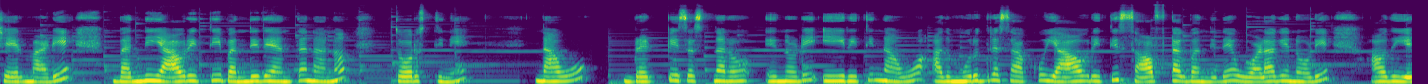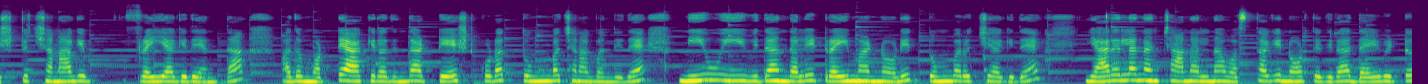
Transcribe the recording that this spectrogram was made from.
ಶೇರ್ ಮಾಡಿ. ಬನ್ನಿ, ಯಾವ ರೀತಿ ಬಂದಿದೆ ಅಂತ ನಾನು ತೋರಿಸ್ತೀನಿ. ನಾವು ಬ್ರೆಡ್ ಪೀಸಸ್ನ ನೋಡಿ ಈ ರೀತಿ ನಾವು ಅದು ಮುರಿದ್ರೆ ಸಾಕು, ಯಾವ ರೀತಿ ಸಾಫ್ಟಾಗಿ ಬಂದಿದೆ ಒಳಗೆ ನೋಡಿ ಅದು ಎಷ್ಟು ಚೆನ್ನಾಗಿ ಫ್ರೈ ಆಗಿದೆ ಅಂತ. ಅದು ಮೊಟ್ಟೆ ಹಾಕಿರೋದ್ರಿಂದ ಟೇಸ್ಟ್ ಕೂಡ ತುಂಬ ಚೆನ್ನಾಗಿ ಬಂದಿದೆ. ನೀವು ಈ ವಿಧಾನದಲ್ಲಿ ಟ್ರೈ ಮಾಡಿ ನೋಡಿ ತುಂಬ ರುಚಿಯಾಗಿದೆ. ಯಾರೆಲ್ಲ ನನ್ನ ಚಾನಲ್ನ ಹೊಸ್ದಾಗಿ ನೋಡ್ತಿದ್ದೀರಾ, ದಯವಿಟ್ಟು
